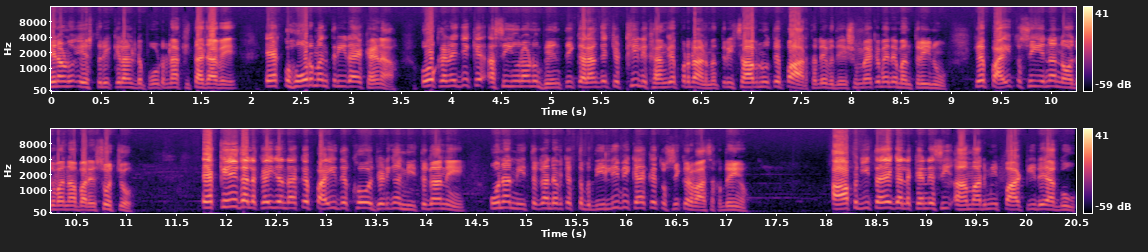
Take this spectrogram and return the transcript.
ਇਹਨਾਂ ਨੂੰ ਇਸ ਤਰੀਕੇ ਨਾਲ ਡਿਪੋਰਟ ਨਾ ਕੀਤਾ ਜਾਵੇ। ਇੱਕ ਹੋਰ ਮੰਤਰੀ ਦਾ ਇਹ ਕਹਿਣਾ, ਉਹ ਕਹਿੰਦੇ ਜੀ ਕਿ ਅਸੀਂ ਉਹਨਾਂ ਨੂੰ ਬੇਨਤੀ ਕਰਾਂਗੇ, ਚਿੱਠੀ ਲਿਖਾਂਗੇ ਪ੍ਰਧਾਨ ਮੰਤਰੀ ਸਾਹਿਬ ਨੂੰ ਤੇ ਭਾਰਤ ਦੇ ਵਿਦੇਸ਼ ਮਹਿਕਮੇ ਦੇ ਮੰਤਰੀ ਨੂੰ ਕਿ ਭਾਈ ਤੁਸੀਂ ਇਹਨਾਂ ਨੌਜਵਾਨਾਂ ਬਾਰੇ ਸੋਚੋ। ਇੱਕ ਇਹ ਗੱਲ ਕਹੀ ਜਾਂਦਾ ਕਿ ਭਾਈ ਦੇਖੋ ਜਿਹੜੀਆਂ ਨੀਤੀਆਂ ਨੇ, ਉਹਨਾਂ ਨੀਤੀਆਂ ਦੇ ਵਿੱਚ ਤਬਦੀਲੀ ਵੀ ਕਹਿ ਕੇ ਤੁਸੀਂ ਕਰਵਾ ਸਕਦੇ ਹੋ। ਆਪ ਜੀ ਤਾਂ ਇਹ ਗੱਲ ਕਹਿੰਦੇ ਸੀ, ਆਮ ਆਦਮੀ ਪਾਰਟੀ ਦੇ ਆਗੂ,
